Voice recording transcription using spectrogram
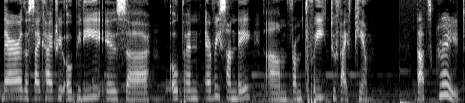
there the psychiatry OPD is uh, open every Sunday um, from 3 to 5 p.m. That's great.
